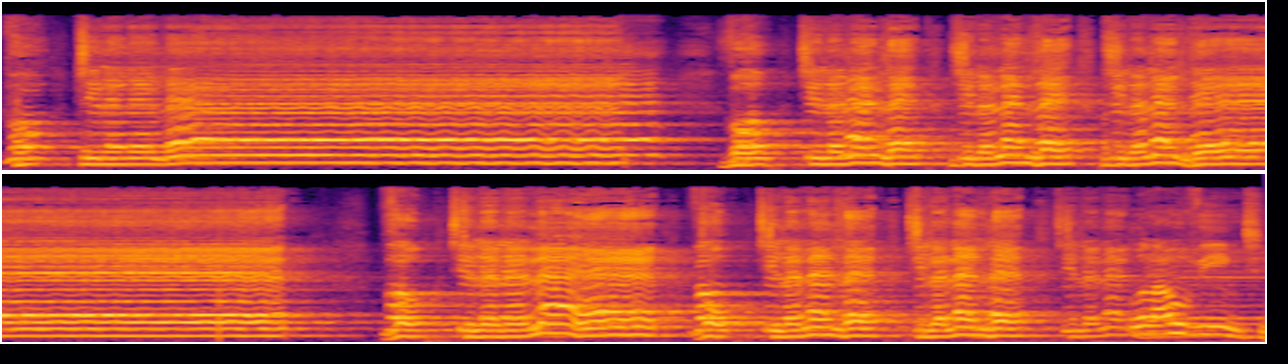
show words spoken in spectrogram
Vou te lelele. Vou te lelele, de lelele, de lelele. Vou te lelele, vou te lelele, de lelele, de lelele. Olá, ouvinte!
